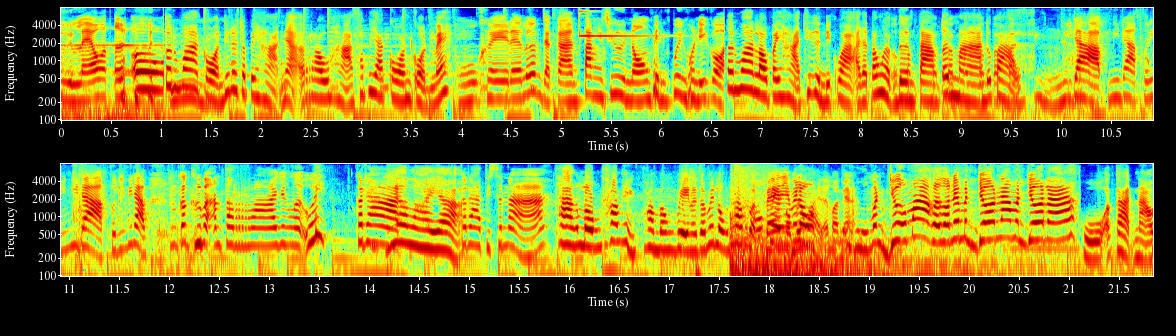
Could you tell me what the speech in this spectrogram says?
คืนแล้วอะเติ้ลเออต้นว่าก่อนที่เราจะไปหาเนี่ยเราหาทรัพยากรก่อนไหมโอเคได้เริ่มจากการตั้งชื่อน้องเพนกวินคนนี้ก่อนต้นว่าเราไปหาที่อื่นดีกว่าอาจจะต้องแบบเดินตามต้นมาหรือเปล่าอืมมีดาบมีดาบตัวนี้มีดาบตัวนี้มีดาบมันก็คือมันอันตรายจังเลยอุ้ยกระดาษนี่อะไรอะกระดาษปริศนา ทางลงถ้ำแห่งความบังเวงเราจะไม่ลงถ้ำก่อนโอเคแป้งยังไม่ลงไหวแล้วตอนเนี้ยโอ้โหมันเยอะมากเลยตอนนี้มันเยอะนะมันเยอะนะโหอากาศหนาว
